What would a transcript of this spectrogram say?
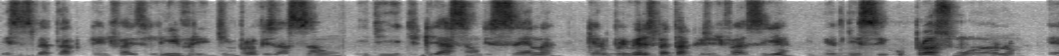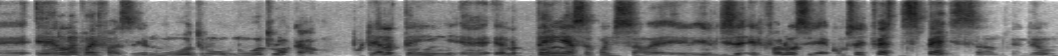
esse espetáculo que a gente faz livre de improvisação e de, de criação de cena, que era o primeiro espetáculo que a gente fazia, ele disse, o próximo ano é, ela vai fazer num outro, num outro local. Porque ela tem, é, ela tem essa condição. É, ele, ele, ele, falou assim: é como se a gente estivesse desperdiçando, entendeu?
